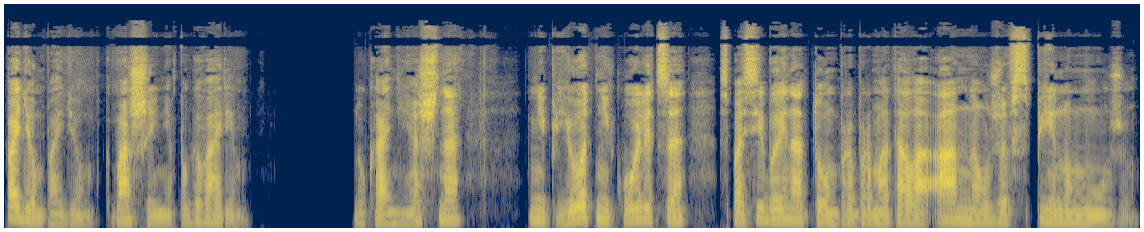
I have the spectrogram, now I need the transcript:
Пойдем, пойдем, к машине поговорим». «Ну, конечно. Не пьет, не колется. Спасибо и на том», — пробормотала Анна уже в спину мужу.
